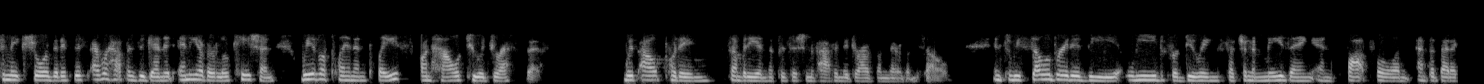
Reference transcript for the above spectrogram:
to make sure that if this ever happens again at any other location, we have a plan in place on how to address this? Without putting somebody in the position of having to drive them there themselves. And so we celebrated the lead for doing such an amazing and thoughtful and empathetic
